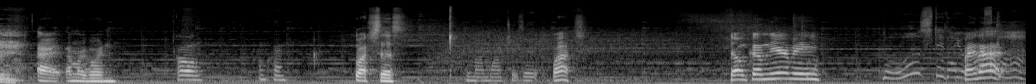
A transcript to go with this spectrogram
Alright, I'm recording. Oh, okay. Watch this. Your mom watches it. Watch. Don't come near me. Why not?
